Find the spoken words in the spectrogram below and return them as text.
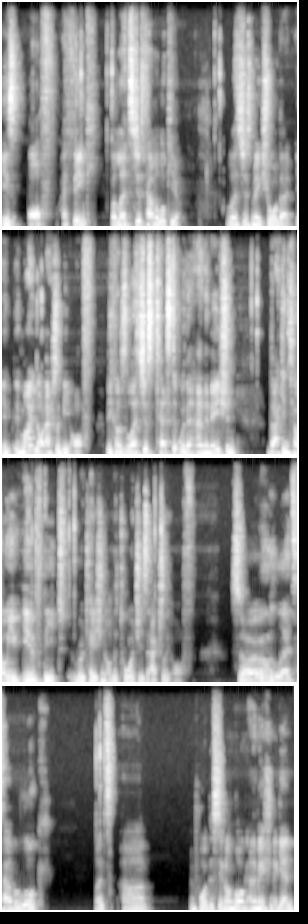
is off, I think, but let's just have a look here let's just make sure that it, it might not actually be off because let's just test it with an animation that can tell you if the rotation of the torch is actually off. So let's have a look. Let's uh, import the sit on log animation again.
